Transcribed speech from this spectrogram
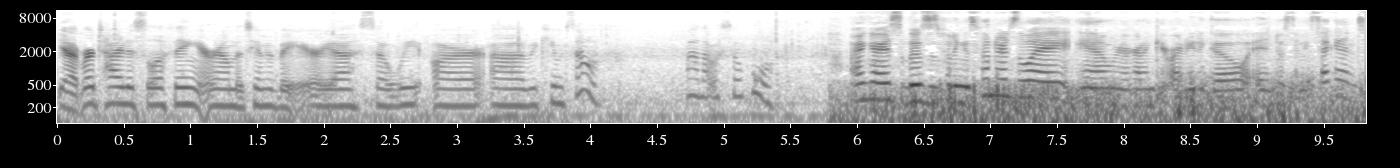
yeah, red tide is still a thing around the Tampa Bay area. So we are, uh, we came south. Wow, that was so cool. All right, guys, so Lewis is putting his fenders away, and we are gonna ready to go in just any second.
